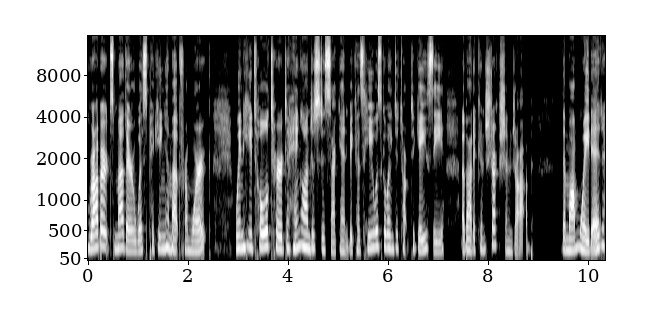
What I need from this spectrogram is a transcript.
Robert's mother was picking him up from work when he told her to hang on just a second because he was going to talk to Gacy about a construction job. The mom waited,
